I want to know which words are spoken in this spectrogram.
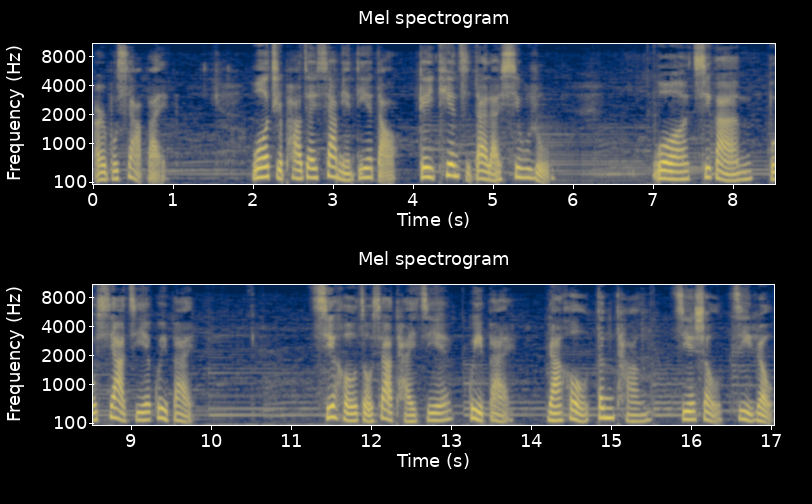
而不下拜？我只怕在下面跌倒，给天子带来羞辱。我岂敢不下阶跪拜？齐侯走下台阶跪拜，然后登堂接受祭肉。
